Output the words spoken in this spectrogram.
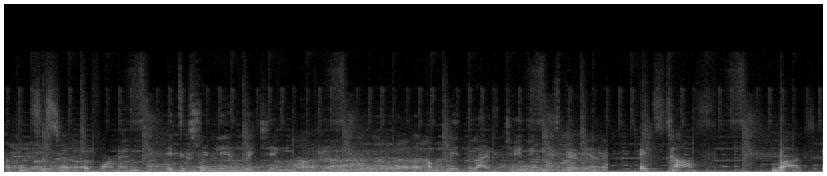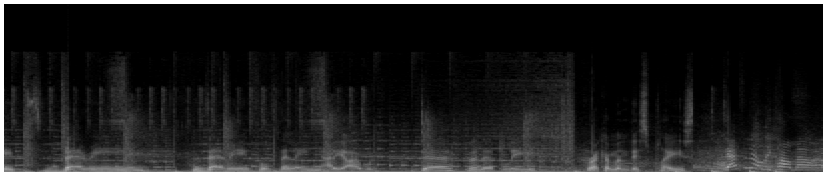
a consistent performance. It's extremely enriching, complete life-changing experience. It's tough, but it's very, very fulfilling. I would definitely recommend this place. Definitely come out and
